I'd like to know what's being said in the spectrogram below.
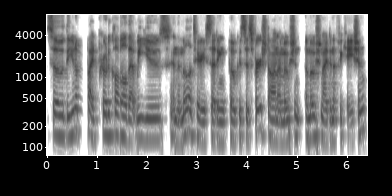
So the unified protocol that we use in the military setting focuses first on emotion emotion identification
